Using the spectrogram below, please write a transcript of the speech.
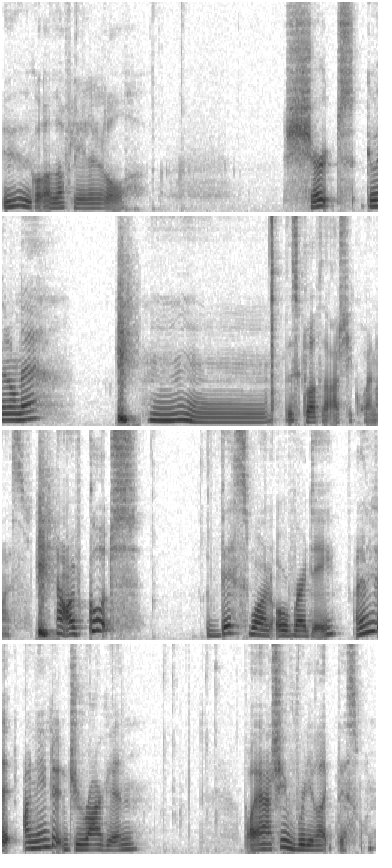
Ooh, got a lovely little shirt going on here. Hmm, this gloves are actually quite nice. Now I've got this one already. I named it, I named it Dragon, but I actually really like this one.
